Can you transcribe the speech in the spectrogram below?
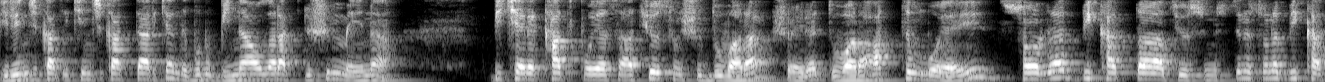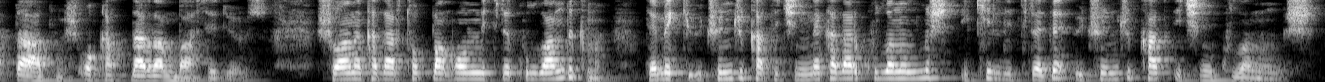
birinci kat ikinci kat derken de bunu bina olarak düşünmeyin ha. Bir kere kat boyası atıyorsun şu duvara. Şöyle duvara attın boyayı. Sonra bir kat daha atıyorsun üstüne. Sonra bir kat daha atmış. O katlardan bahsediyoruz. Şu ana kadar toplam 10 litre kullandık mı? Demek ki 3. kat için ne kadar kullanılmış? 2 litrede 3. kat için kullanılmış.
